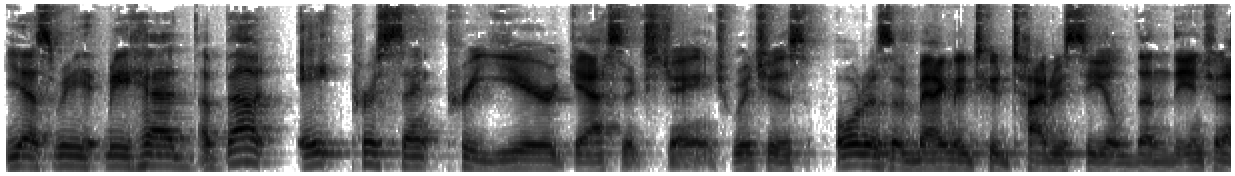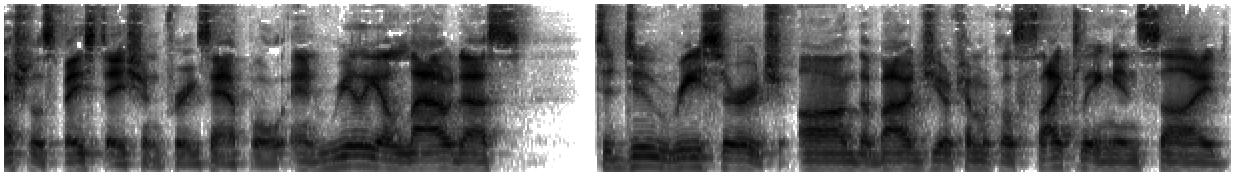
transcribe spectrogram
Yes, we, we had about 8% per year gas exchange, which is orders of magnitude tighter sealed than the International Space Station, for example, and really allowed us to do research on the biogeochemical cycling inside.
